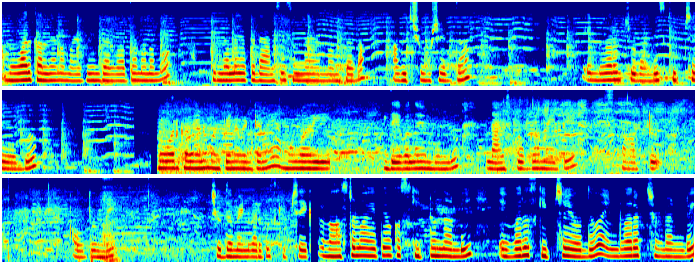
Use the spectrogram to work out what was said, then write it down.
అమ్మవారి కళ్యాణం అయిపోయిన తర్వాత మనము పిల్లల యొక్క డాన్సెస్ ఉన్నాయన్నాం కదా అవి చూసేద్దాం. ఎండ్ వరకు చూడండి స్కిప్ చేయొద్దు. అమ్మవారి కళ్యాణం అయిపోయిన వెంటనే అమ్మవారి దేవాలయం ముందు డాన్స్ ప్రోగ్రామ్ అయితే స్టార్ట్ అవుతుంది. చూద్దాం ఎండ్ వరకు స్కిప్ చేయక లాస్ట్లో అయితే ఒక స్కిట్ ఉందండి ఎవరు స్కిప్ చేయొద్దు ఎండ్ వరకు చూడండి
